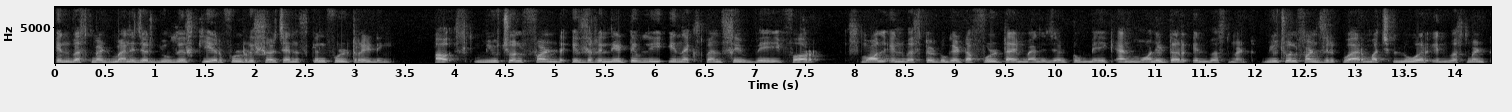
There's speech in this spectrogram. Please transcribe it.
investment manager uses careful research and skillful trading. A mutual fund is relatively inexpensive way for small investor to get a full-time manager to make and monitor investment. Mutual funds require much lower investment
